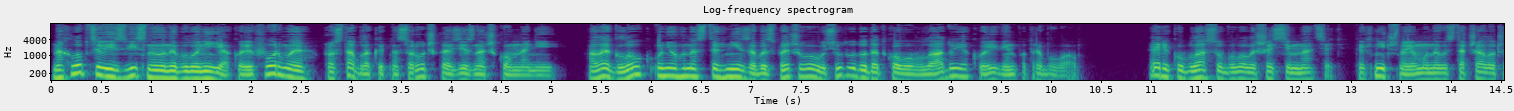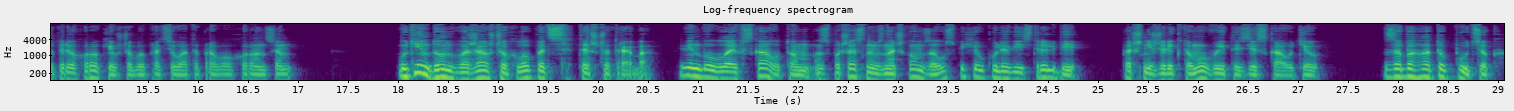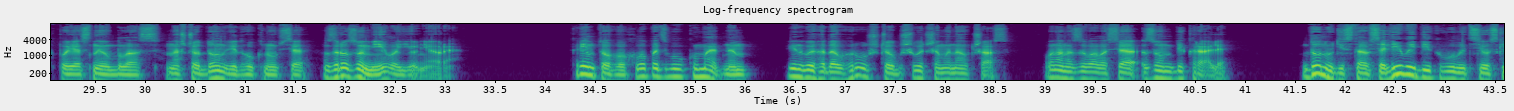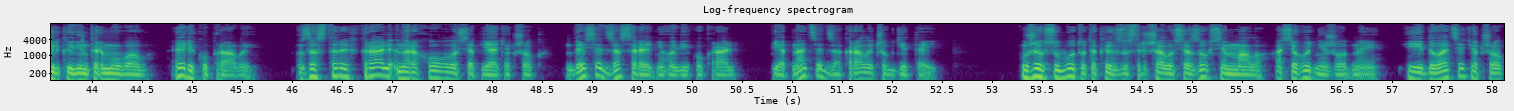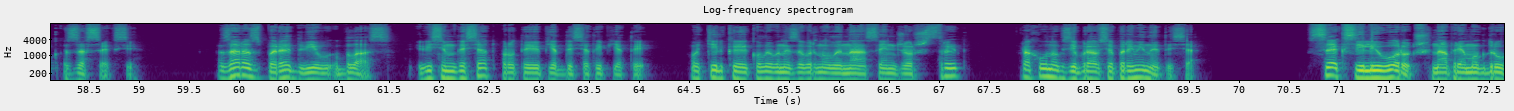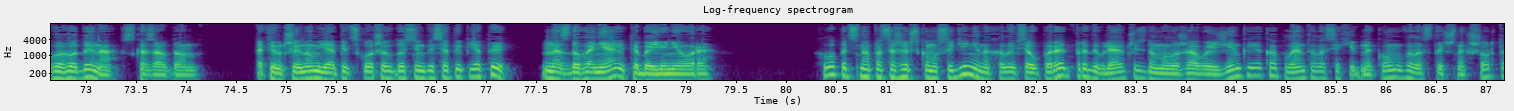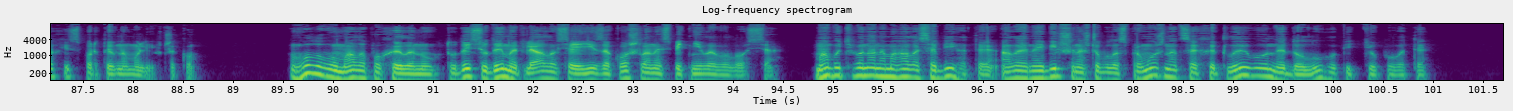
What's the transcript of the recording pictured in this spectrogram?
На хлопцеві, звісно, не було ніякої форми, проста блакитна сорочка зі значком на ній, але глок у нього на стегні забезпечував усю ту додаткову владу, якої він потребував. Еріку Бласу було лише 17, технічно йому не вистачало 4 років, щоб працювати правоохоронцем. Утім, Дон вважав, що хлопець те, що треба. Він був лайфскаутом з почесним значком за успіхи в кульовій стрільбі, перш ніж рік тому вийти зі скаутів. Забагато пуцьок, пояснив Блас, на що Дон відгукнувся зрозуміло, юніоре. Крім того, хлопець був кумедним. Він вигадав гру, щоб швидше минав час. Вона називалася Зомбі кралі. Дону дістався лівий бік вулиці, оскільки він кермував, Еріку правий. За старих краль нараховувалося 5 очок, 10 за середнього віку краль, 15 за краличок дітей. Уже в суботу таких зустрічалося зовсім мало, а сьогодні жодної, і 20 очок за сексі. Зараз вперед вів Блас 80 проти 55. От тільки коли вони завернули на Сент Джордж Стрит, рахунок зібрався перемінитися. Сексі ліворуч, напрямок друга година, сказав Дон. Таким чином я підскочив до 75. Наздоганяю тебе, юніоре. Хлопець на пасажирському сидінні нахилився вперед, придивляючись до моложавої жінки, яка пленталася хідником в еластичних шортах і спортивному лівчику. Голову мала похилену, туди-сюди метлялося її закошлене спітніле волосся. Мабуть, вона намагалася бігати, але найбільше на що була спроможна, це хитливо, недолуго підтюпувати.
